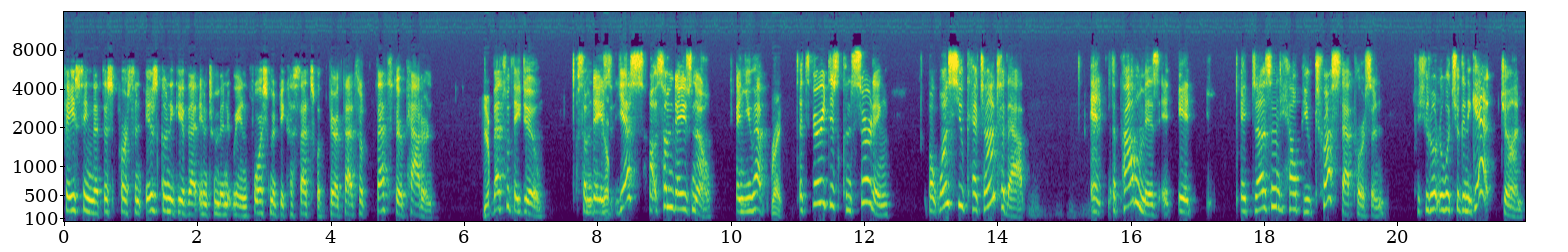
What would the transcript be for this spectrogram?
facing that this person is going to give that intermittent reinforcement because that's what their that's what, that's their pattern. Yep. That's what they do. Some days yep. yes, some days no. And you have Right. It's very disconcerting, but once you catch on to that, and the problem is it it it doesn't help you trust that person because you don't know what you're going to get, Jon.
